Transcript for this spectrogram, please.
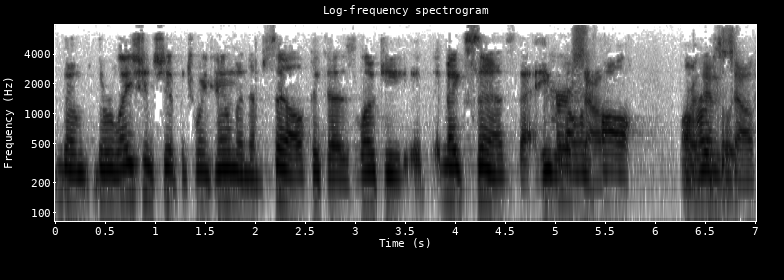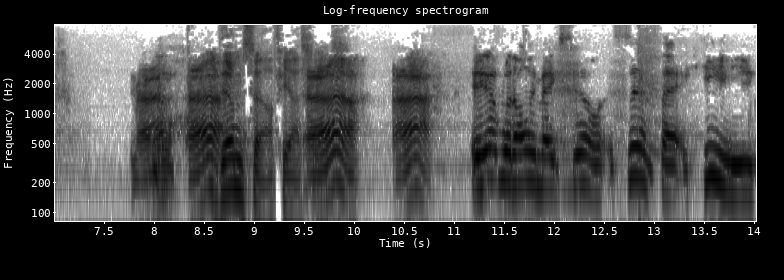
the, the relationship between him and himself because Loki. It, it makes sense that he would only Herself. fall or herself. themselves. Ah, ah, Themself, yes. ah, ah. It would only make sense that he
